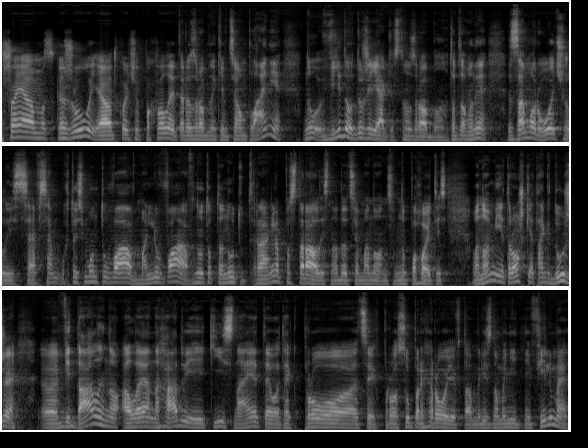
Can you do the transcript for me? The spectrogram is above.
Що я вам скажу? Я от хочу похвалити розробників в цьому плані. Ну, відео дуже якісно зроблено. Тобто вони заморочились, це все хтось монтував, малював. Ну тобто, ну тут реально постарались над цим анонсом. Ну погодьтесь, воно мені трошки так дуже е, віддалено, але нагадує якісь, знаєте, от як про цих про супергероїв, там різноманітні фільми.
